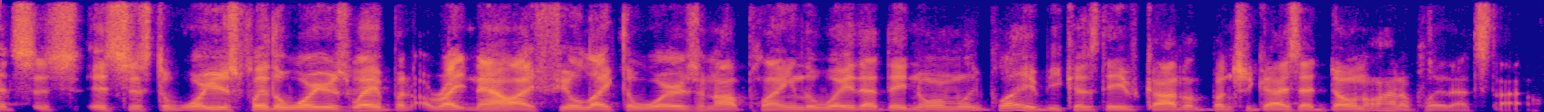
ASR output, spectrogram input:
it's just it's just the Warriors play the Warriors way. But right now, I feel like the Warriors are not playing the way that they normally play because they've got a bunch of guys that don't know how to play that style.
